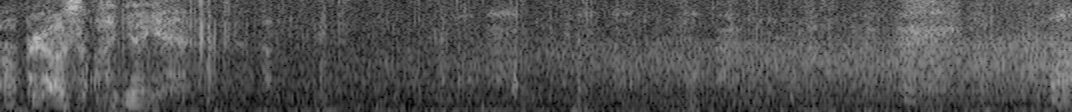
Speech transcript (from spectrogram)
Yes, yeah, yeah. Oh,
